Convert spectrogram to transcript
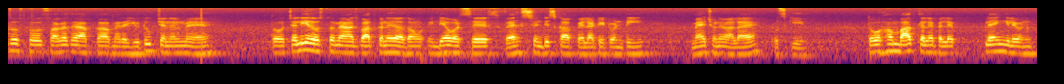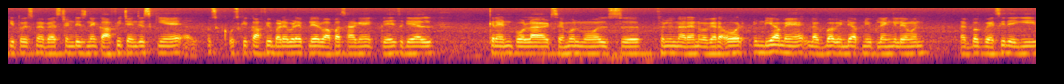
दोस्तों, स्वागत है आपका मेरे यूट्यूब चैनल में। तो चलिए दोस्तों, मैं आज बात करने जाता हूँ इंडिया वर्सेस वेस्ट इंडीज़ का पहला टी ट्वेंटी मैच होने वाला है उसकी। तो हम बात कर लें पहले प्लेइंग एलेवन की तो इसमें वेस्ट इंडीज़ ने काफ़ी चेंजेस किए हैं। उस, उसके काफ़ी बड़े बड़े प्लेयर वापस आ गए हैं। Chris Gayle Kieron Pollard Samuels Sunil Narine वगैरह। और इंडिया में लगभग इंडिया अपनी प्लेइंग एलेवन लगभग वैसी रहेगी।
